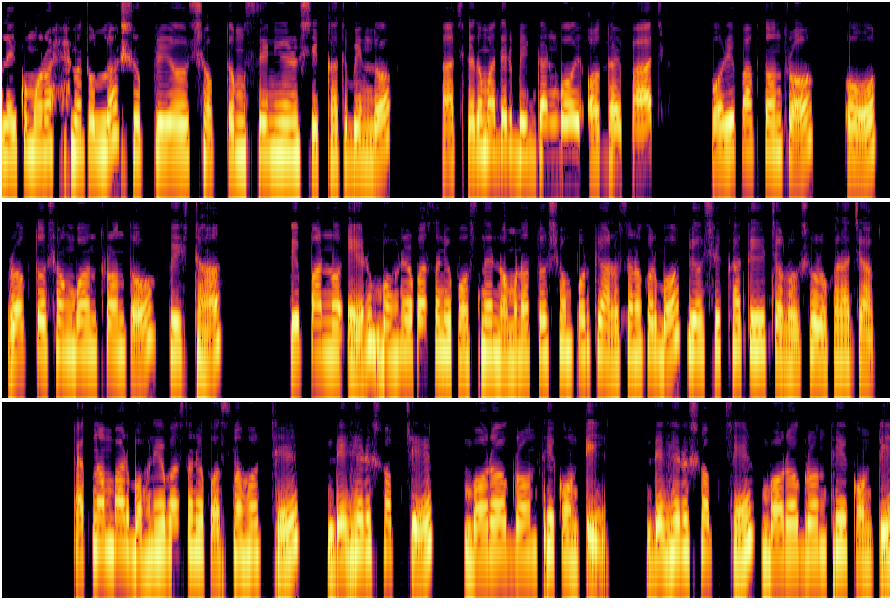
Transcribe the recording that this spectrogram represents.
আলাইকুম রহমতুল্লাহ সুপ্রিয় সপ্তম শ্রেণির শিক্ষার্থীবৃন্দ, আজকে তোমাদের বিজ্ঞান বই অধ্যায় পাঁচ, পরিপাকতন্ত্র ও রক্ত সংবহনতন্ত্র পৃষ্ঠা তিপ্পান্ন এর বহুনির্বাচনী প্রশ্নের নমনত্ব সম্পর্কে আলোচনা করব। প্রিয় শিক্ষার্থী, চলো শুরু করা যাক। এক নম্বর বহুনির্বাচনী প্রশ্ন হচ্ছে, দেহের সবচেয়ে বড় গ্রন্থি কোনটি? দেহের সবচেয়ে বড় গ্রন্থি কোনটি?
